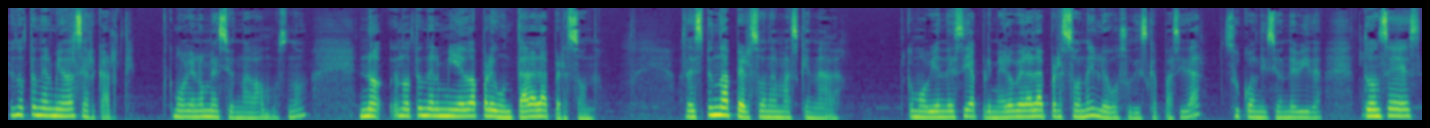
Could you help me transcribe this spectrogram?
es no tener miedo a acercarte, como bien lo mencionábamos, ¿no? No, no tener miedo a preguntar a la persona. O sea, es una persona más que nada. Como bien decía, primero ver a la persona y luego su discapacidad, su condición de vida. Entonces,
